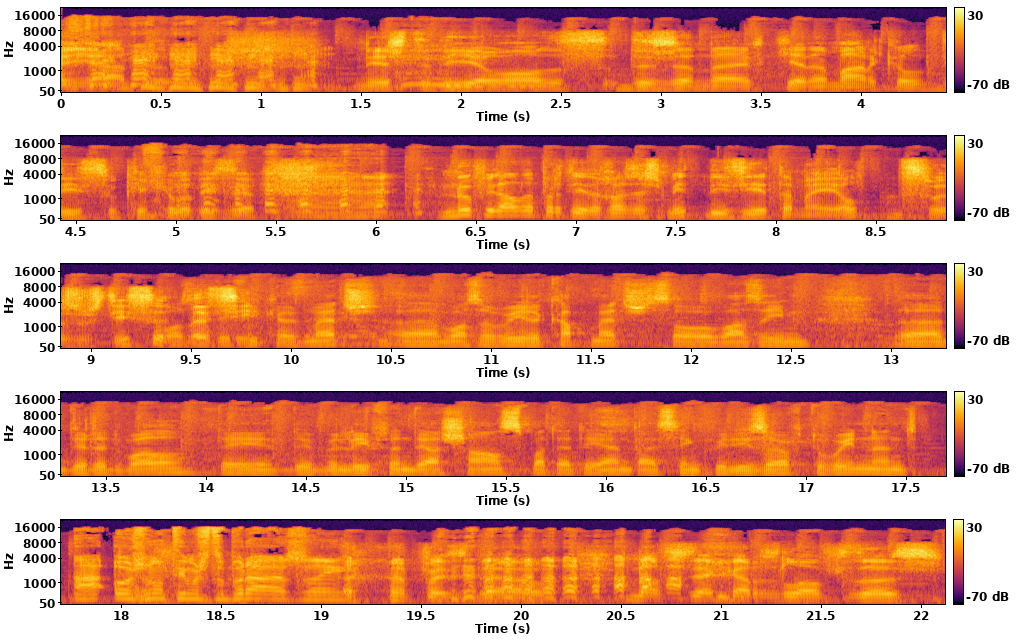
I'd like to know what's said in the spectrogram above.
em ata neste dia 11 de janeiro que Ana Markel disse o que acabou de dizer. No final da partida, Roger Schmidt dizia também ele, de sua justiça, a assim. match. Uh, was a real cup match. So Wazim uh, did it well. They they believed in their chance, but at the end, I think we deserved to win. And Ah, hoje não temos dobragem. pois não, nosso José Carlos Lopes hoje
